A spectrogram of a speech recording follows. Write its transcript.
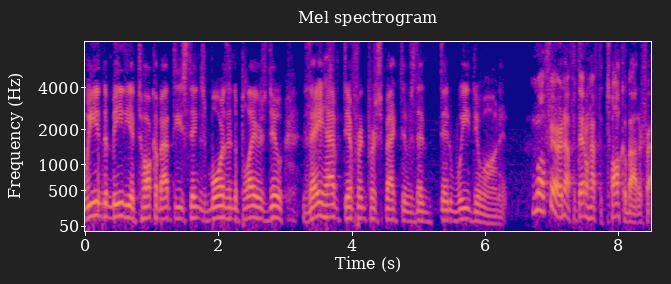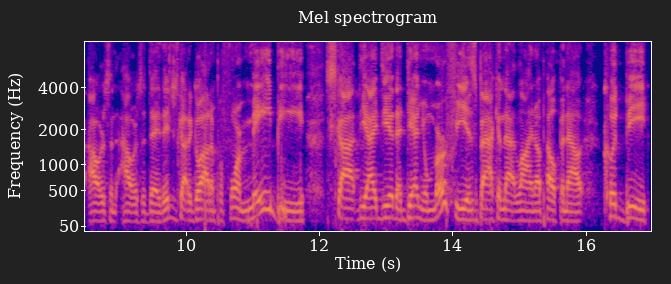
we in the media talk about these things more than the players do. They have different perspectives than than we do on it. Well, fair enough, but they don't have to talk about it for hours and hours a day. They just got to go out and perform. Maybe, Scott, the idea that Daniel Murphy is back in that lineup helping out could be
